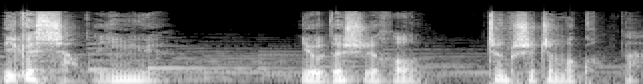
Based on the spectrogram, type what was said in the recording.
一个小的因缘，有的时候。正是这么广大的。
